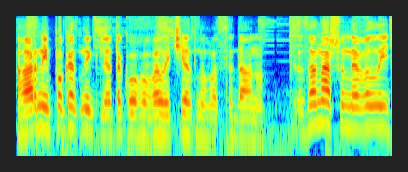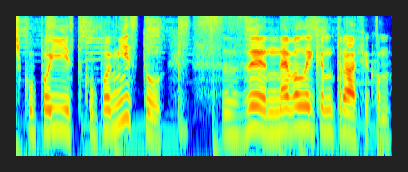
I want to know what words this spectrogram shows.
Гарний показник для такого величезного седану. За нашу невеличку поїздку по місту з- невеликим трафіком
